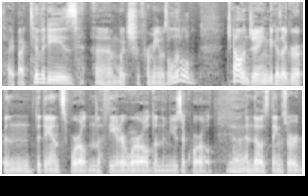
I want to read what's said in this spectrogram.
type activities, um, which for me was a little challenging because I grew up in the dance world and the theater world and the music world. Yeah. And those things were,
